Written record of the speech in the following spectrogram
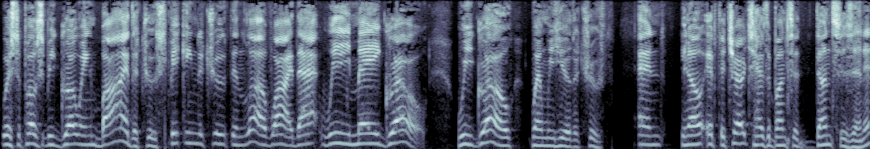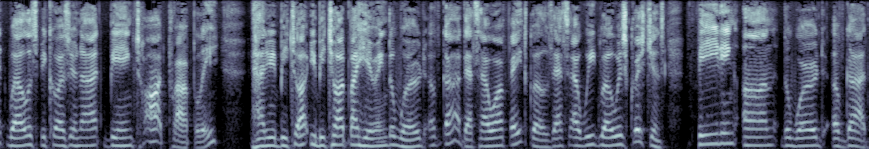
We're supposed to be growing by the truth, speaking the truth in love. Why? That we may grow. We grow when we hear the truth. And, you know, if the church has a bunch of dunces in it, well, it's because they're not being taught properly. How do you be taught? You be taught by hearing the word of God. That's how our faith grows. That's how we grow as Christians, feeding on the word of God.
